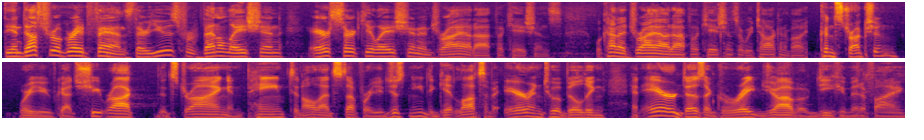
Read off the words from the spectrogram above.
The industrial grade fans, they're used for ventilation, air circulation, and dry out applications. What kind of dry out applications are we talking about? Construction, where you've got sheetrock that's drying and paint and all that stuff, where you just need to get lots of air into a building, and air does a great job of dehumidifying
